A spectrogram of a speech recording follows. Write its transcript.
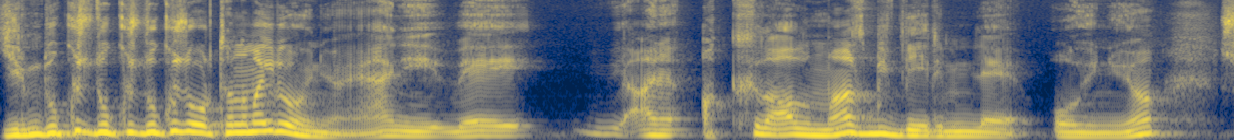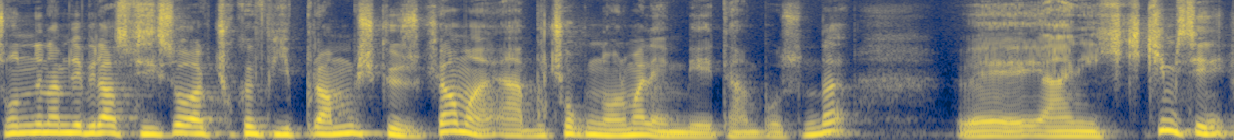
29-9-9 ortalamayla oynuyor yani ve yani akıl almaz bir verimle oynuyor. Son dönemde biraz fiziksel olarak çok hafif yıpranmış gözüküyor ama yani bu çok normal NBA temposunda. Ve yani hiç kimsenin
